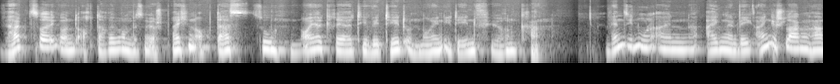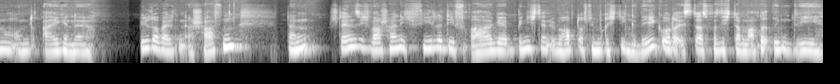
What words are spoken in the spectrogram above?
Werkzeug und auch darüber müssen wir sprechen, ob das zu neuer Kreativität und neuen Ideen führen kann. Wenn Sie nun einen eigenen Weg eingeschlagen haben und eigene Bilderwelten erschaffen, dann stellen sich wahrscheinlich viele die Frage, bin ich denn überhaupt auf dem richtigen Weg oder ist das, was ich da mache, irgendwie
